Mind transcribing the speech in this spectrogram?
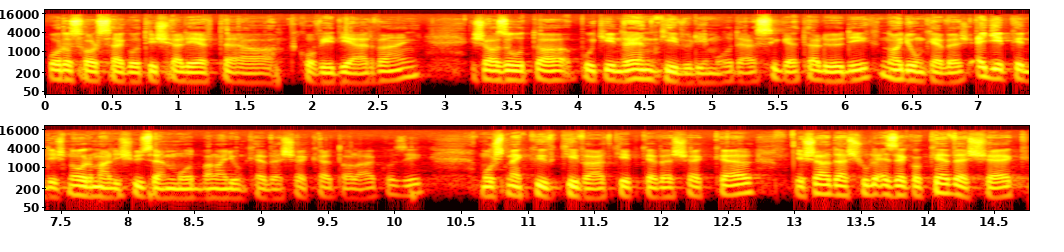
Oroszországot is elérte a Covid-járvány, és azóta Putyin rendkívüli mód elszigetelődik, nagyon keves, egyébként is normális üzemmódban nagyon kevesekkel találkozik, most meg kivált képkevesekkel, és ráadásul ezek a kevesek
